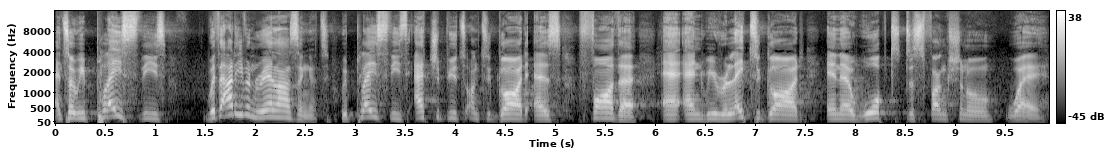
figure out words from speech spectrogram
And so we place these without even realizing it. We place these attributes onto God as Father and, we relate to God in a warped, dysfunctional way.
